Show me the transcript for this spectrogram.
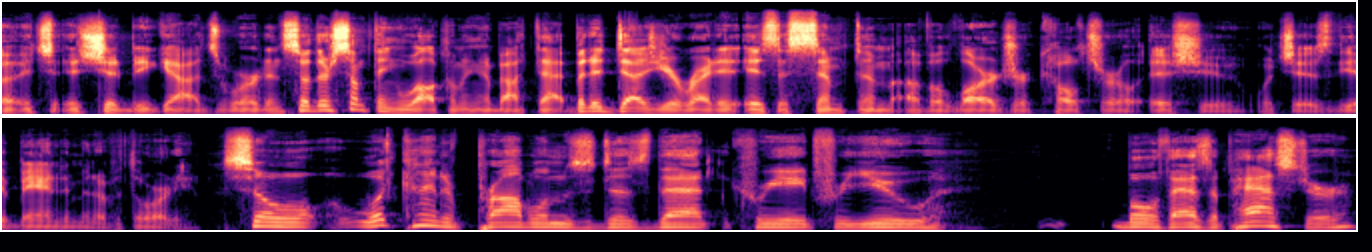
Uh, it, it should be God's word. And so there's something welcoming about that. But it does, you're right, it is a symptom of a larger cultural issue, which is the abandonment of authority. So, what kind of problems does that create for you, both as a pastor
